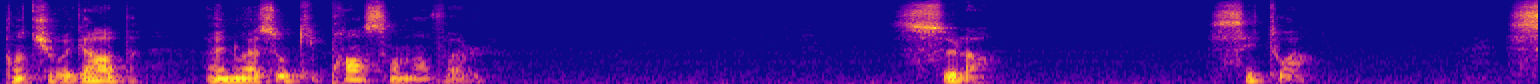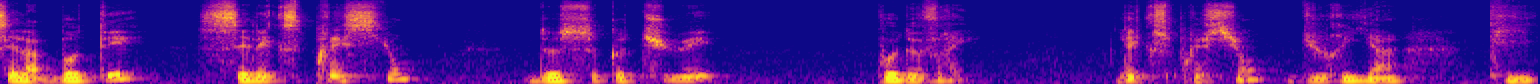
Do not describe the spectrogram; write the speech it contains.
quand tu regardes un oiseau qui prend son envol, cela, c'est toi. C'est la beauté, c'est l'expression de ce que tu es pour de vrai. L'expression du rien qui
